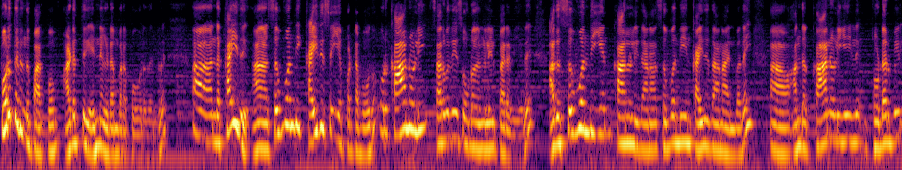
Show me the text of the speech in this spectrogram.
பொறுத்திருந்து பார்ப்போம். அடுத்து என்ன இடம்பெறப் போகிறது என்று அந்த கைது ஆஹ், செவ்வந்தி கைது செய்யப்பட்ட போது ஒரு காணொலி சர்வதேச ஊடகங்களில் பரவியது. அது செவ்வந்தியின் காணொலி தானா செவ்வந்தியின் கைது தானா என்பதை அந்த காணொலியில் தொடர்பில்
